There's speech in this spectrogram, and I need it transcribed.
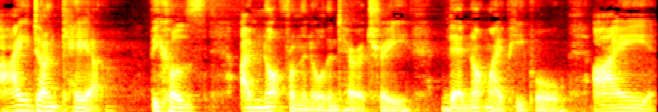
I don't care because I'm not from the Northern Territory. They're not my people. I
